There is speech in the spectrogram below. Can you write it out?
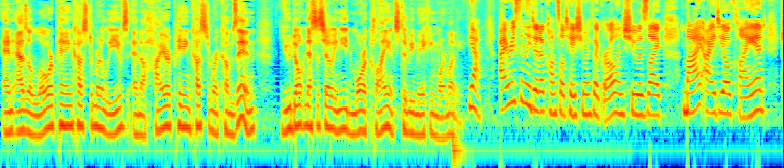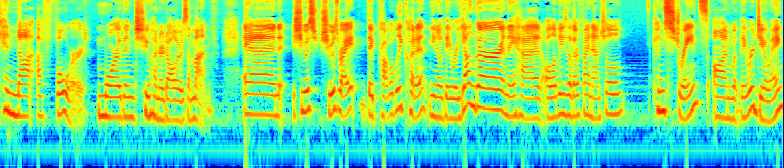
and as a lower paying customer leaves and a higher paying customer comes in, you don't necessarily need more clients to be making more money. Yeah. I recently did a consultation with a girl and she was like, My ideal client cannot afford more than $200 a month. And she was she was right. They probably couldn't. You know, they were younger and they had all of these other financial constraints on what they were doing.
